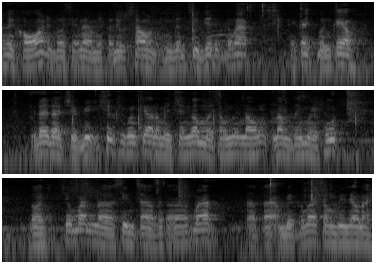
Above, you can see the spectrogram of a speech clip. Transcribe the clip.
nó hơi khó, thì tôi sẽ làm cái clip sau để hướng dẫn chi tiết cho các bác. Cái cách quấn keo. Thì đây là chuẩn bị trước khi quấn keo là mình sẽ ngâm ở trong nước nóng 5 đến 10 phút. Rồi, trước mắt là xin chào tất cả các bác tạm biệt các bác trong video này.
